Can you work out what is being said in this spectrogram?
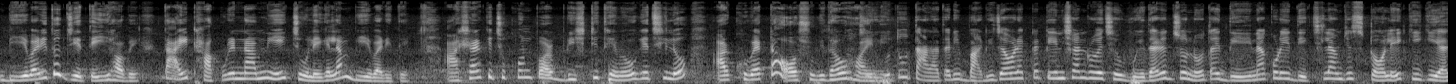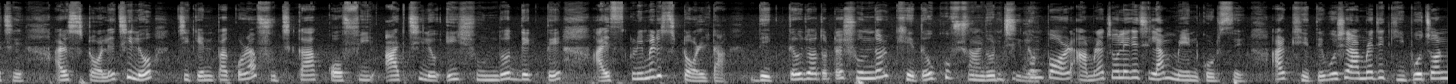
বিয়েবাড়ি তো যেতেই হবে। তাই ঠাকুরের নাম নিয়েই চলে গেলাম বিয়েবাড়িতে। আসার কিছুক্ষণ পর বৃষ্টি থেমেও গেছিল আর খুব একটা অসুবিধাও হয়নি। তো তাড়াতাড়ি বাড়ি যাওয়ার একটা টেনশন রয়েছে ওয়েদারের জন্য, তাই দেরি না করেই দেখছিলাম যে স্টলে কি কি আছে। আর স্টলে ছিল চিকেন পাকোড়া, ফুচকা কফি আর ছিল এই সুন্দর দেখতে আইসক্রিমের স্টলটা। দেখতেও যতটা সুন্দর খেতেও খুব সুন্দর ছিল। পর আমরা চলে গেছিলাম মেন কোর্সে আর খেতে বসে আমরা যে কি প্রচণ্ড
